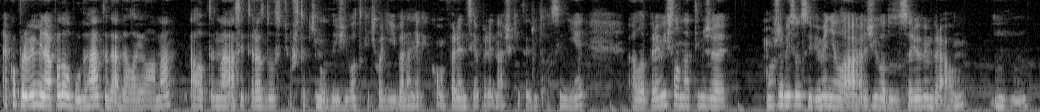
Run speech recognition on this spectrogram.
Ako prvý mi napadol Budha, teda Dalai Lama, ale ten má asi teraz dosť už taký nudný život, keď chodí iba na nejaké konferencie a prednášky, takže to asi nie. Ale premýšľam nad tým, že možno by som si vymenila život so seriovým vrahom. Mm-hmm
